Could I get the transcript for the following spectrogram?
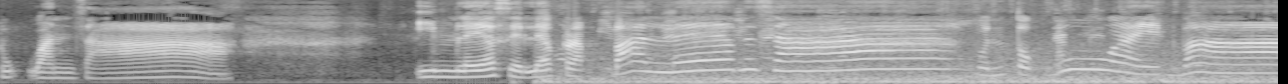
ทุกๆวันจ้า อิ่มแล้วเสร็จแล้วกลับบ้านแล้วนะจ๊ะ ฝนตกด้วยบาย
